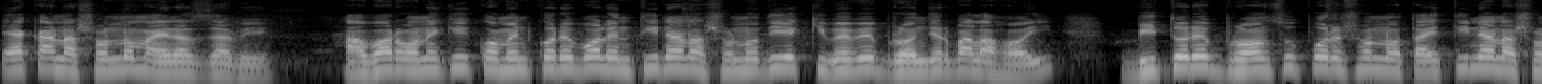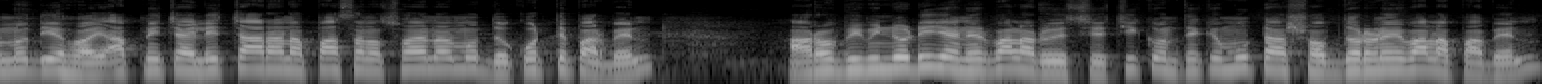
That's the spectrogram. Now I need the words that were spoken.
এক আনা স্বর্ণ মাইনাস যাবে। আবার অনেকেই কমেন্ট করে বলেন, তিন আনা স্বর্ণ দিয়ে কীভাবে ব্রঞ্জের বালা হয়? ভিতরে ব্রঞ্জ উপরে স্বর্ণ, তাই তিন আনা স্বর্ণ দিয়ে হয়। আপনি চাইলে চার আনা, পাঁচ আনা, ছয় আনার মধ্যেও করতে পারবেন। আরও বিভিন্ন ডিজাইনের বালা রয়েছে। চিকন থেকে মোটা, সব ধরনের বালা পাবেন।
